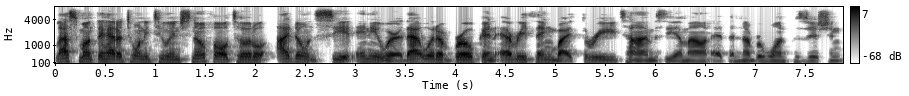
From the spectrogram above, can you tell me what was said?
Last month they had a 22 inch snowfall total. I don't see it anywhere. That would have broken everything by three times the amount at the number one position,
